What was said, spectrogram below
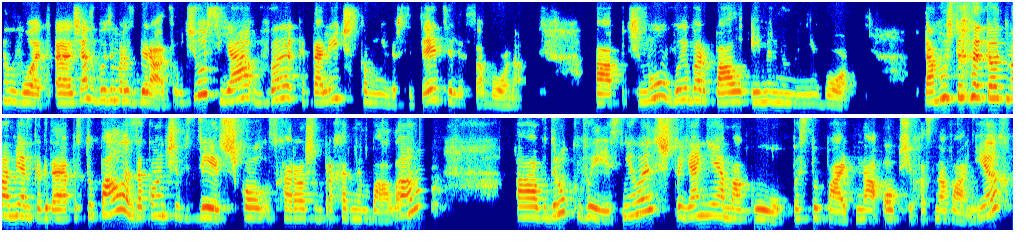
вот, сейчас э, будем разбираться. Учусь я в католическом университете Лиссабона. А почему выбор пал именно на него? Потому что на тот момент, когда я поступала, закончив здесь школу с хорошим проходным баллом, вдруг выяснилось, что я не могу поступать на общих основаниях,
